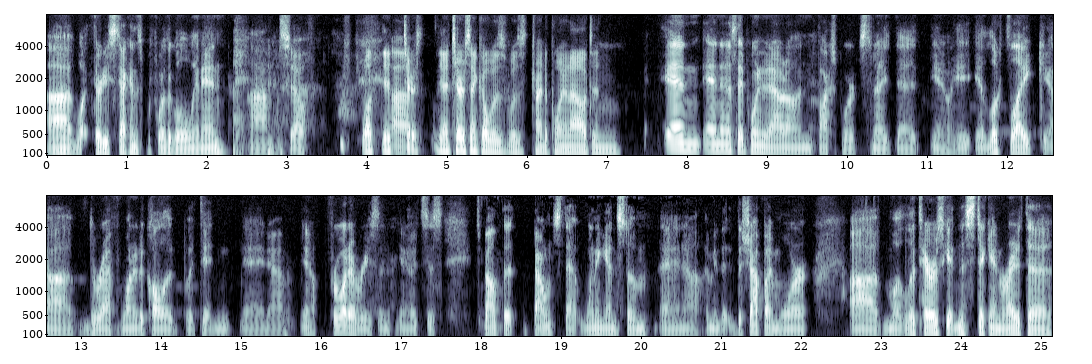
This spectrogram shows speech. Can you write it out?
uh, what 30 seconds before the goal went in. Um, so, well, yeah, uh, Ter- yeah, Tarasenko was was trying to point it out, and and and as they pointed out on Fox Sports tonight, that you know it, it looked like uh, the ref wanted to call it but didn't, and uh, you know for whatever reason, you know it's just it's bounce that bounce that went against them, and uh, I mean the, the shot by Moore uh, Lehtera's getting the stick in right at the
